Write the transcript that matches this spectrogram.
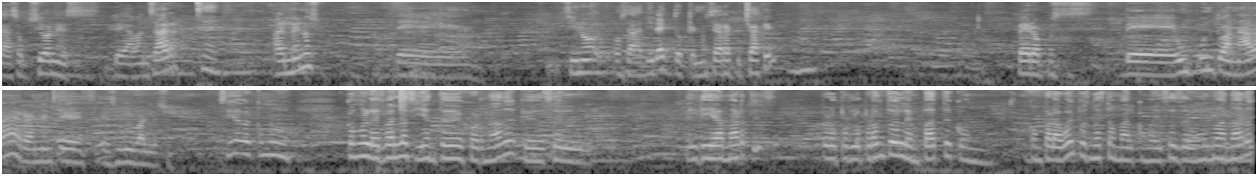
las opciones de avanzar, Sí. al menos de, si no, o sea, directo, que no sea repechaje. Pero pues de un punto a nada realmente es, es muy valioso. Sí, a ver cómo, cómo les va en la siguiente jornada, que es el, el día martes. Pero por lo pronto el empate con, con Paraguay pues no está mal, como dices, de uno a nada.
